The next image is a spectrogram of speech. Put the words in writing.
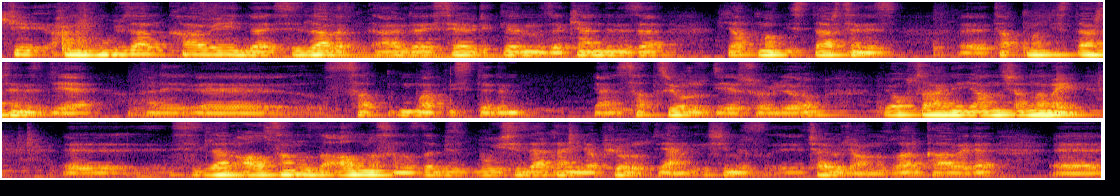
ki hani bu güzel kahveyi de sizler de evde sevdiklerinize, kendinize yapmak isterseniz, e, tatmak isterseniz diye hani e, satmak istedim. Yani satıyoruz diye söylüyorum. Yoksa hani yanlış anlamayın. E, sizler alsanız da almasanız da biz bu işi zaten yapıyoruz. Yani işimiz e, çay ocağımız var kahvede. E,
